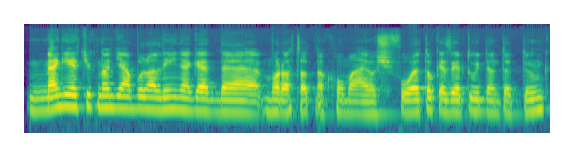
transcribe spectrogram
Megértjük nagyjából a lényeget, de maradhatnak homályos foltok, ezért úgy döntöttünk,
